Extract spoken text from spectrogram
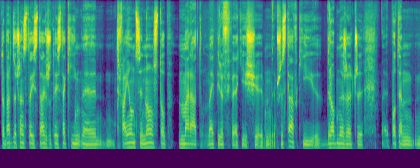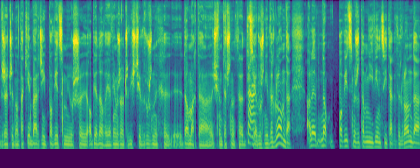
to bardzo często jest tak, że to jest taki trwający non-stop maraton. Najpierw jakieś przystawki, drobne rzeczy, potem rzeczy no takie bardziej powiedzmy już obiadowe. Ja wiem, że oczywiście w różnych domach ta świąteczna tradycja tak. różnie wygląda, ale no powiedzmy, że to mniej więcej tak wygląda.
